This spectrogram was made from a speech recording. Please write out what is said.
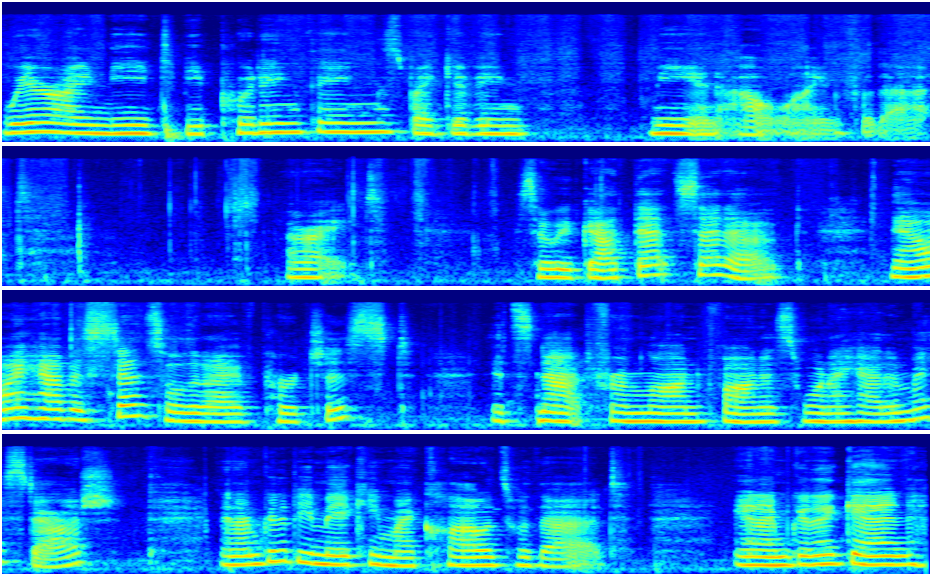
where I need to be putting things by giving me an outline for that. All right, so we've got that set up. Now I have a stencil that I've purchased. It's not from Lawn Fawn, it's one I had in my stash. And I'm gonna be making my clouds with that. And I'm gonna, again,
